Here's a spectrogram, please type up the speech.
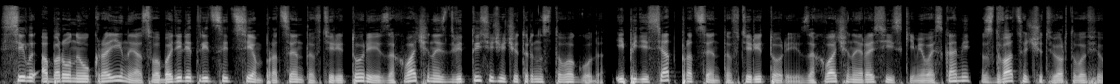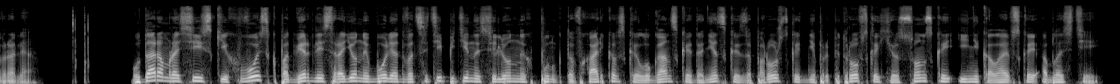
Силы обороны Украины освободили 37% территории, захваченной с 2014 года, и 50% территории, захваченной российскими войсками с 24 февраля. Ударом российских войск подверглись районы более 25 населенных пунктов Харьковской, Луганской, Донецкой, Запорожской, Днепропетровской, Херсонской и Николаевской областей.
